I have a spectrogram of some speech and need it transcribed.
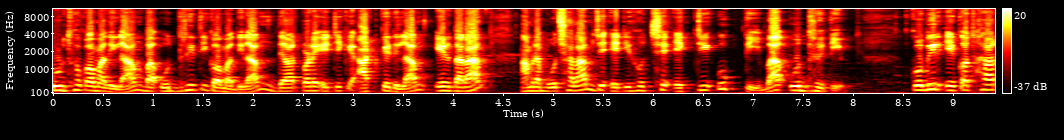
ঊর্ধ্ব কমা দিলাম বা উদ্ধৃতি কমা দিলাম, দেওয়ার পরে এটিকে আটকে দিলাম। এর দ্বারা আমরা বোঝালাম যে এটি হচ্ছে একটি উক্তি বা উদ্ধৃতি। কবির একথার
